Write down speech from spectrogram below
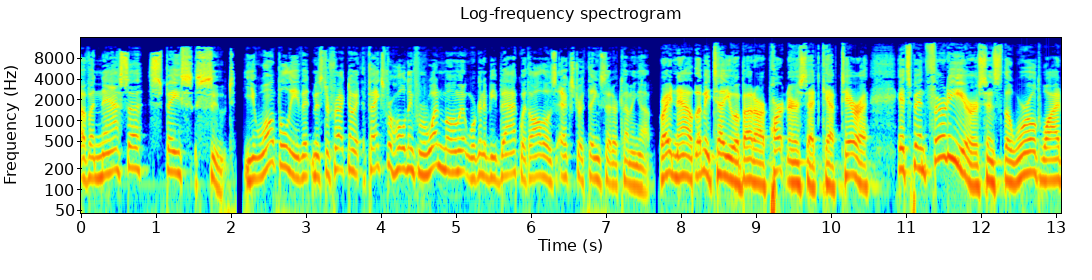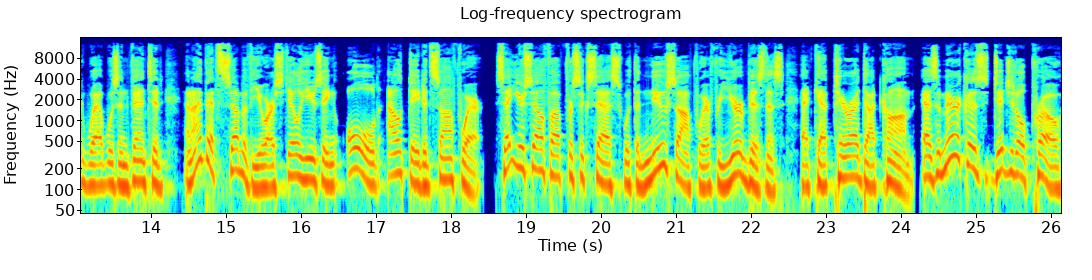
of a NASA space suit. You won't believe it. Mr. Fraknoi, thanks for holding for one moment. We're going to be back with all those extra things that are coming up. Right now, let me tell you about our partners at Capterra. It's been 30 years since the World Wide Web was invented, and I bet some of you are still using old, outdated software. Set yourself up for success with the new software for your business at Capterra.com. As America's digital pro,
